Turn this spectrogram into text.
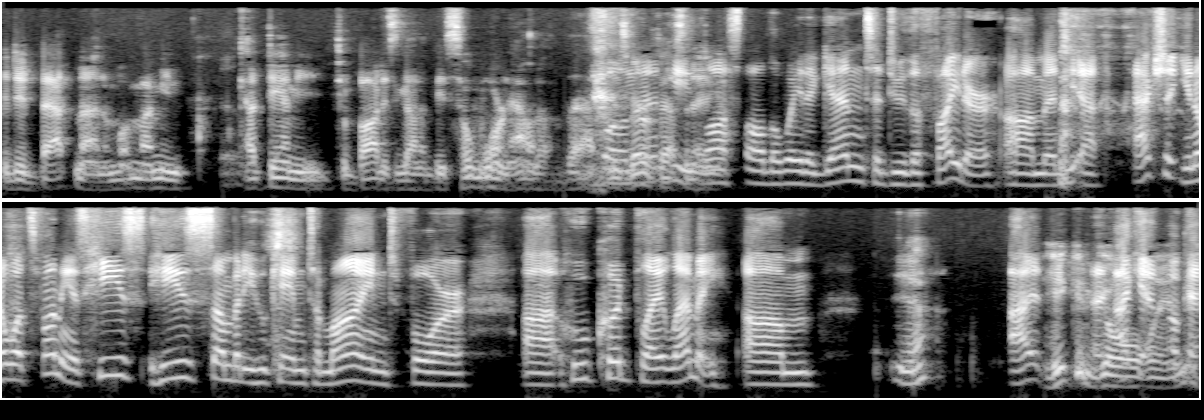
he did Batman. And I mean, goddamn, you, your body's gonna be so worn out of that. Well, it's very then he lost all the weight again to do the fighter. Um, and yeah, actually, you know what's funny is he's he's somebody who came to mind for uh, who could play Lemmy. Um, yeah. I He could go I all in. Okay,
